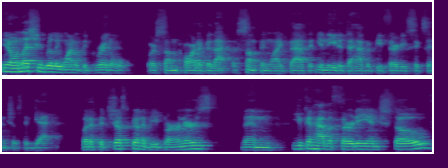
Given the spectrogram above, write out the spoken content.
you know, unless you really wanted the griddle or some part of it, that or something like that, that you needed to have it be 36 inches to get. But if it's just going to be burners, then you can have a 30 inch stove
